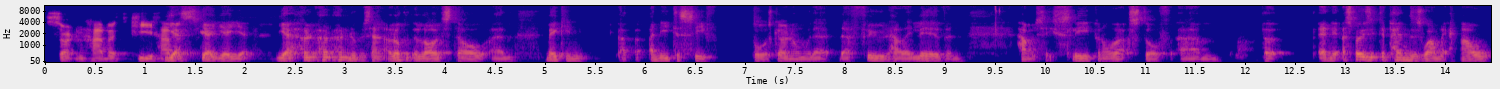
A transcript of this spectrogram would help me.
certain habits, key habits? Yes. Yeah. Yeah. Yeah. Yeah. Hundred percent. I look at the lifestyle, um, making. I need to see what's going on with their, their food, how they live, and how much they sleep, and all that stuff. Um, but and I suppose it depends as well like how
